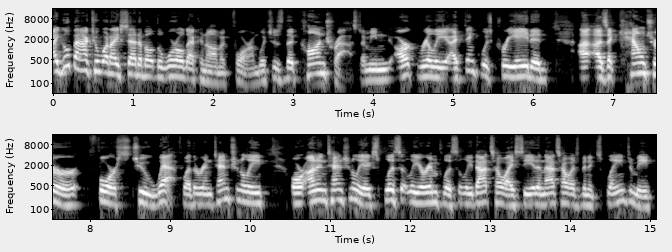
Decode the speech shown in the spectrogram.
I, go back to what I said about the World Economic Forum, which is the contrast. I mean, ARC really, I think, was created uh, as a counter force to WEF, whether intentionally or unintentionally, explicitly or implicitly. That's how I see it, and that's how it's been explained to me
